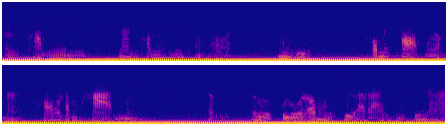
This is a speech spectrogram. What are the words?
เออคอมเมนต์นั่นคอมเมนต์นี่ของบอสมึงเขาไม่ต อบมึงหรอกนะเขารำคาญมึงเออกูรู้แล้วมึงชื่ออะไรมีชื่อนาม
